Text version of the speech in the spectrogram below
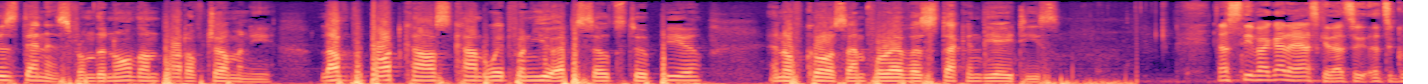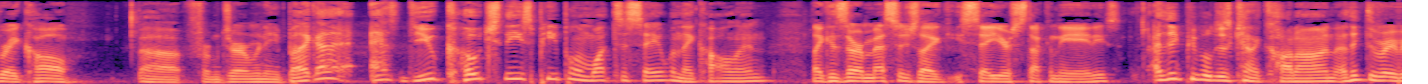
This is Dennis from the northern part of Germany. Love the podcast, can't wait for new episodes to appear. And of course, I'm forever stuck in the 80s. Now, Steve, I got to ask you. That's a that's a great call uh, from Germany. But I got to ask: Do you coach these people and what to say when they call in? Like, is there a message like say you're stuck in the '80s? I think people just kind of caught on. I think the very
